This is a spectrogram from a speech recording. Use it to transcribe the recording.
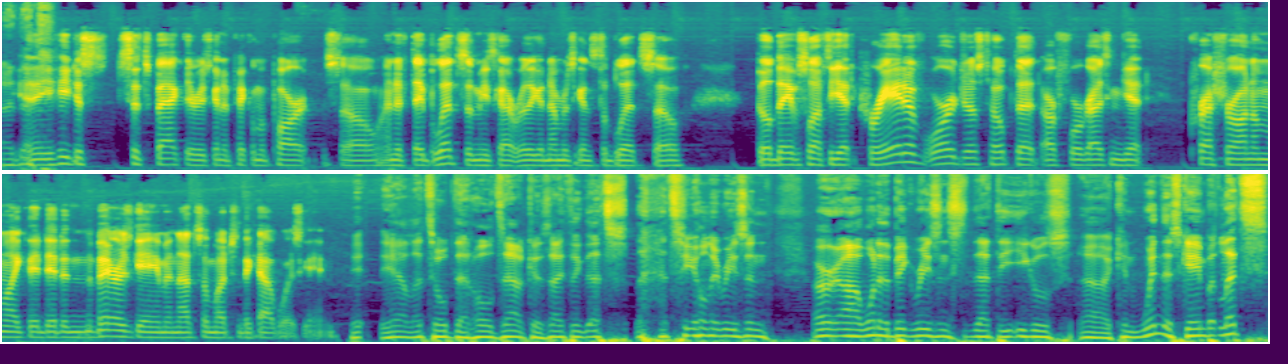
Uh, and if he just sits back there, he's gonna pick them apart. So, and if they blitz him, he's got really good numbers against the blitz. So, Bill Davis will have to get creative, or just hope that our four guys can get pressure on him like they did in the Bears game, and not so much in the Cowboys game. Yeah, let's hope that holds out because I think that's that's the only reason, or uh, one of the big reasons that the Eagles uh, can win this game. But let's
